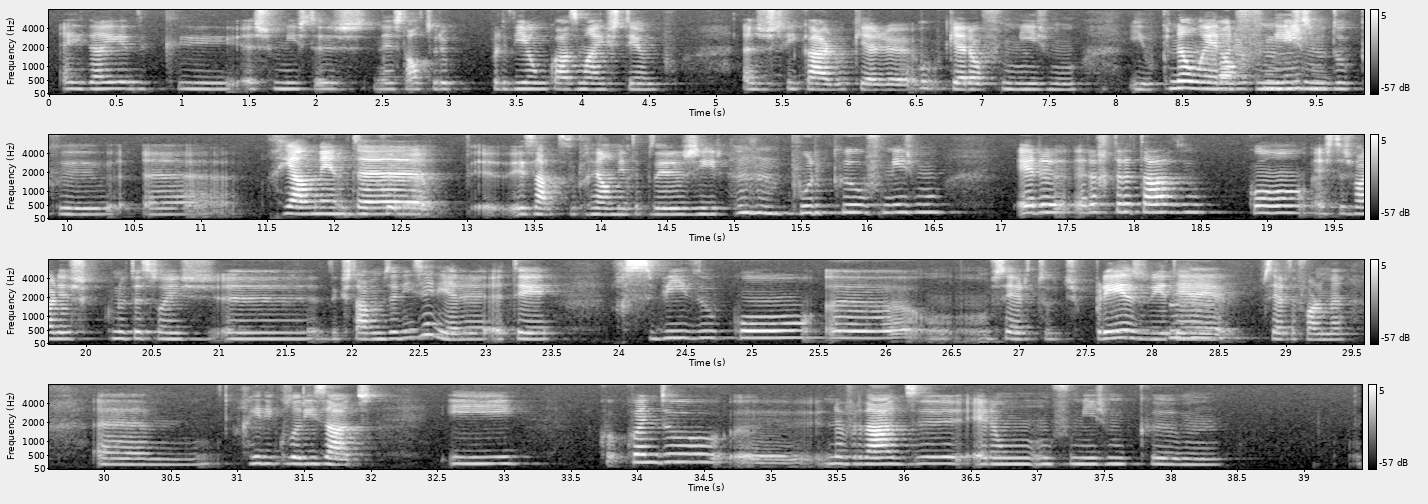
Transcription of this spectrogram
a ideia de que as feministas nesta altura perdiam quase mais tempo a justificar o que era o, que era o feminismo e o que não era, o, feminismo, feminismo, do que uh, realmente a... que, exato do que realmente a poder agir uhum. porque o feminismo era era retratado com estas várias conotações uh, de que estávamos a dizer e era até recebido com uh, um certo desprezo e até uhum. de certa forma ridicularizado e quando eh, na verdade era um, um feminismo que,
